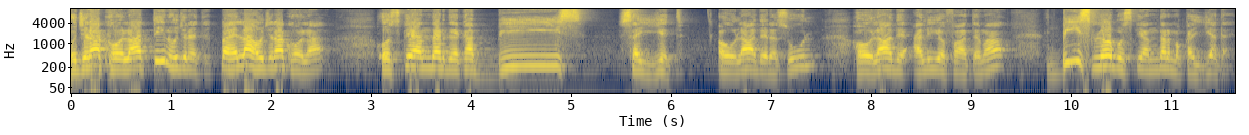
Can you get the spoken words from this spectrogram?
حجرہ کھولا، تین حجرے تھے۔ پہلا حجرہ کھولا، اس کے اندر دیکھا بیس سید، اولاد رسول، اولاد علی و فاطمہ۔ بیس لوگ اس کے اندر مقید ہیں۔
